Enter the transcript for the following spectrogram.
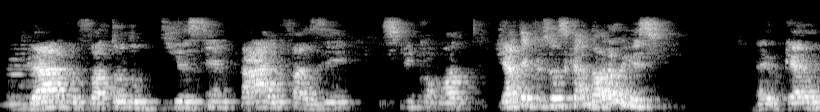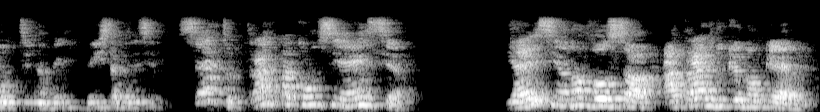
um lugar que eu vá todo dia sentar e fazer, isso me incomoda. Já tem pessoas que adoram isso. Eu quero rotina bem, bem estabelecida. Certo, traz para a consciência. E aí sim, eu não vou só atrás do que eu não quero,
